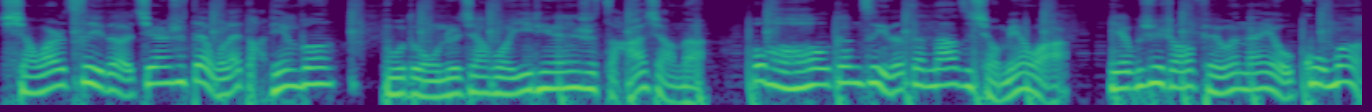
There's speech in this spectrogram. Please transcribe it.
想玩刺激的，竟然是带我来打巅峰，不懂这家伙一天天是咋想的？不好好跟自己的蛋搭子小棉玩，也不去找绯闻男友顾梦，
